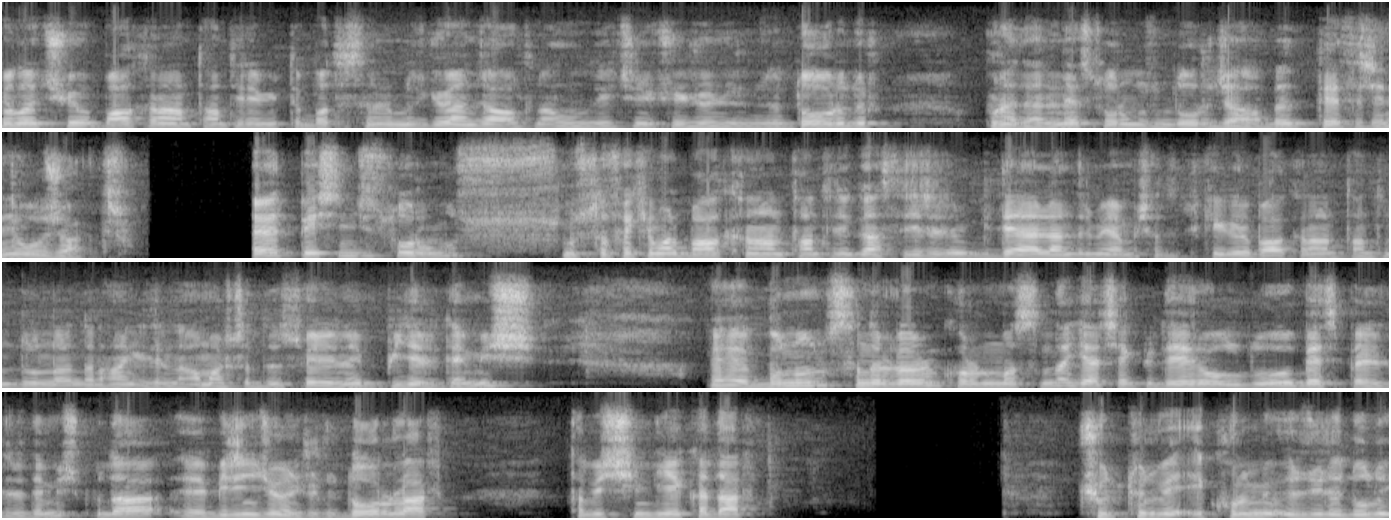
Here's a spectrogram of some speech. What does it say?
yol açıyor. Balkan Antantı ile birlikte batı sınırımız güvence altına alındığı için 3. öncülümüz de doğrudur. Bu nedenle sorumuzun doğru cevabı D seçeneği olacaktır. Evet 5. sorumuz Mustafa Kemal Balkan Antantili gazetecileri bir değerlendirme yapmış. Atatürk'e göre Balkan Antantı'nın durumlarından hangilerini amaçladığı söylenebilir demiş. Ee, Bunun sınırların korunmasında gerçek bir değeri olduğu besbellidir demiş. Bu da e, birinci öncülü doğrular. Tabii şimdiye kadar kültür ve ekonomi özüyle dolu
